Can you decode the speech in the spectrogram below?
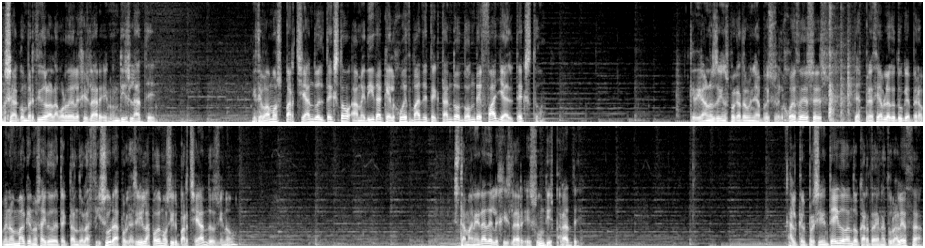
O sea, ha convertido la labor de legislar en un dislate. Dice, vamos parcheando el texto a medida que el juez va detectando dónde falla el texto. Que dirán los de por Cataluña, pues el juez es, despreciable que tú que, pero menos mal que nos ha ido detectando las fisuras, porque así las podemos ir parcheando, si no. Esta manera de legislar es un disparate. Al que el presidente ha ido dando carta de naturaleza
